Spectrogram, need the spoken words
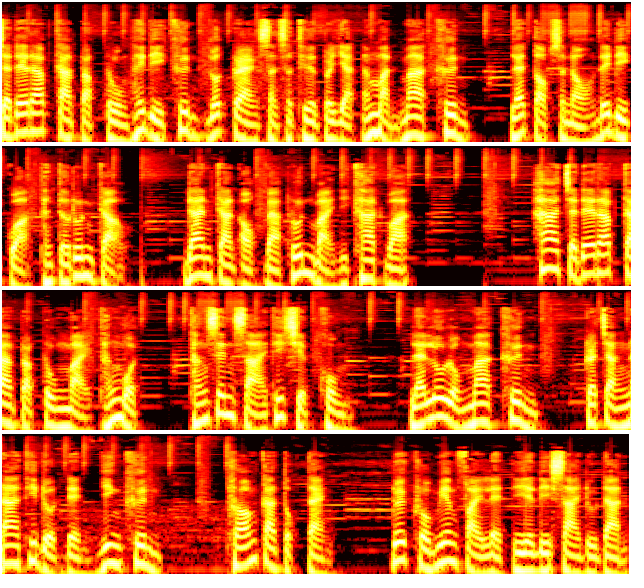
จะได้รับการปรับปรุงให้ดีขึ้นลดแรงสั่นสะเทือนประหยัดน้ำมันมากขึ้น และตอบสนองได้ดีกว่าทันเตอร์รุ่นเก่า ด้านการออกแบบรุ่นใหม่นี้คาดว่า5จะได้รับการปรับปรุงใหม่ทั้งหมด ทั้งเส้นสายที่เฉียบคม และลู่ลงมากขึ้น กระจังหน้าที่โดดเด่นยิ่งขึ้น พร้อมการตกแต่งด้วยโครเมียมไฟเลตดีไซน์ดูดัน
